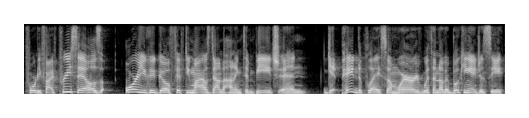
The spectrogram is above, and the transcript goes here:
forty five pre sales, or you could go fifty miles down to Huntington Beach and get paid to play somewhere with another booking agency.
